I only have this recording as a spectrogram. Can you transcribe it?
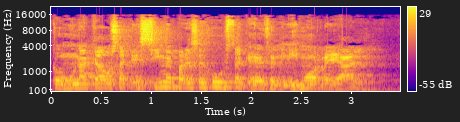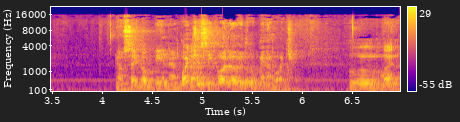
con una causa que sí me parece justa, que es el feminismo real. No sé qué opinan. Guacho es psicólogo, ¿qué opinas, Guacho? Mm, Bueno,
